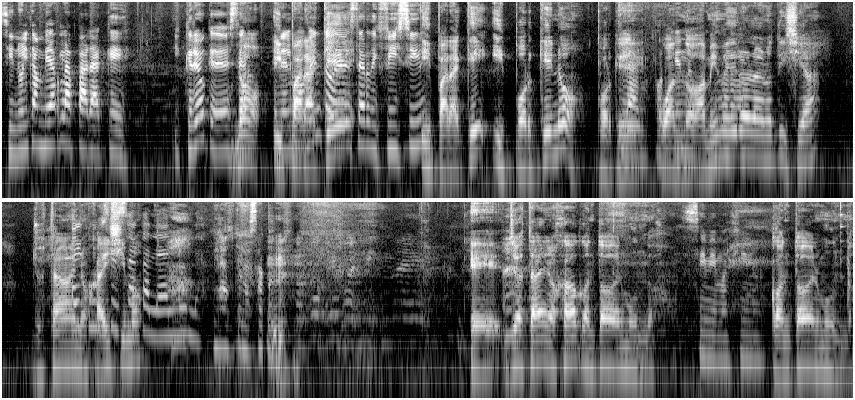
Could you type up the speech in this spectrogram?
sino el cambiarla para qué. Y creo que debe ser, No, en y el para momento qué, debe ser difícil. ¿Y para qué y por qué no? Porque Claro, ¿por qué cuando no? a mí me dieron la noticia, yo estaba enojadísimo. Saca la luna. Mira, te la saco. eh, yo estaba enojado con todo el mundo. sí, me imagino. con todo el mundo.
